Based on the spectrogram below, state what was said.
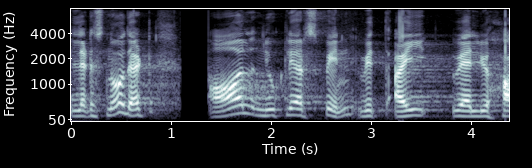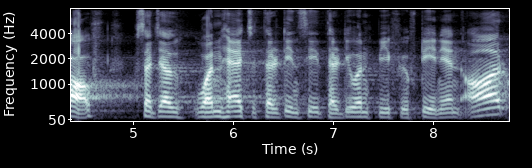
let us know that all nuclear spin with I value half such as 1H, 13C, 31P, 15N or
